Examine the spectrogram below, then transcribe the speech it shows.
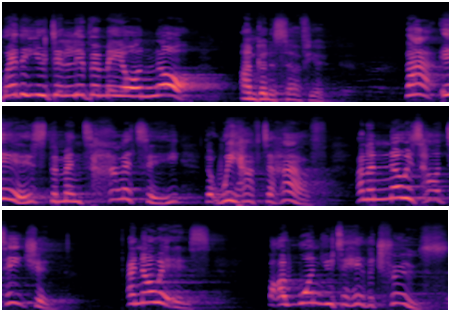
whether you deliver me or not, I'm going to serve you. That is the mentality that we have to have. And I know it's hard teaching. I know it is. But I want you to hear the truth.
